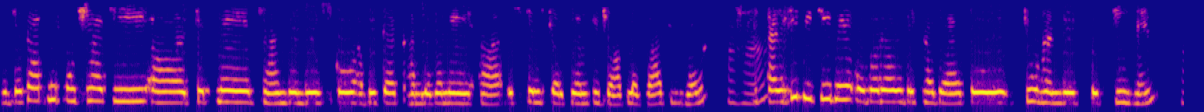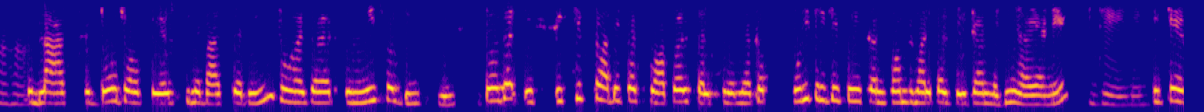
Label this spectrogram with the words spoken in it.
तो जैसा आपने पूछा कि आ, कितने ट्रांसजेंडर्स को अभी तक हम लोगों ने स्किल करके उनकी जॉब लगवा दी है। हम्म, एल में ओवरऑल देखा जाए तो 250 हैं। हम्म, लास्ट दो जॉब फेयर्स की मैं बात कर रही हूँ दो हज़ार उन्नीस और बीस की दो हज़ार इक्कीस का अभी तक प्रॉपर मतलब पूरी तरीके से कंफर्म हमारे पास डेटा नहीं आया है जी जी। ठीक है?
